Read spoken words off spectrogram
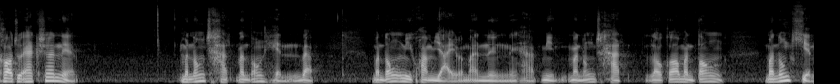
call to action เนี่ยมันต้องชัดมันต้องเห็นแบบมันต้องมีความใหญ่ประมาณหนึ่งนะครับมีมันต้องชัดแล้วก็มันต้องมันต้องเขียน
